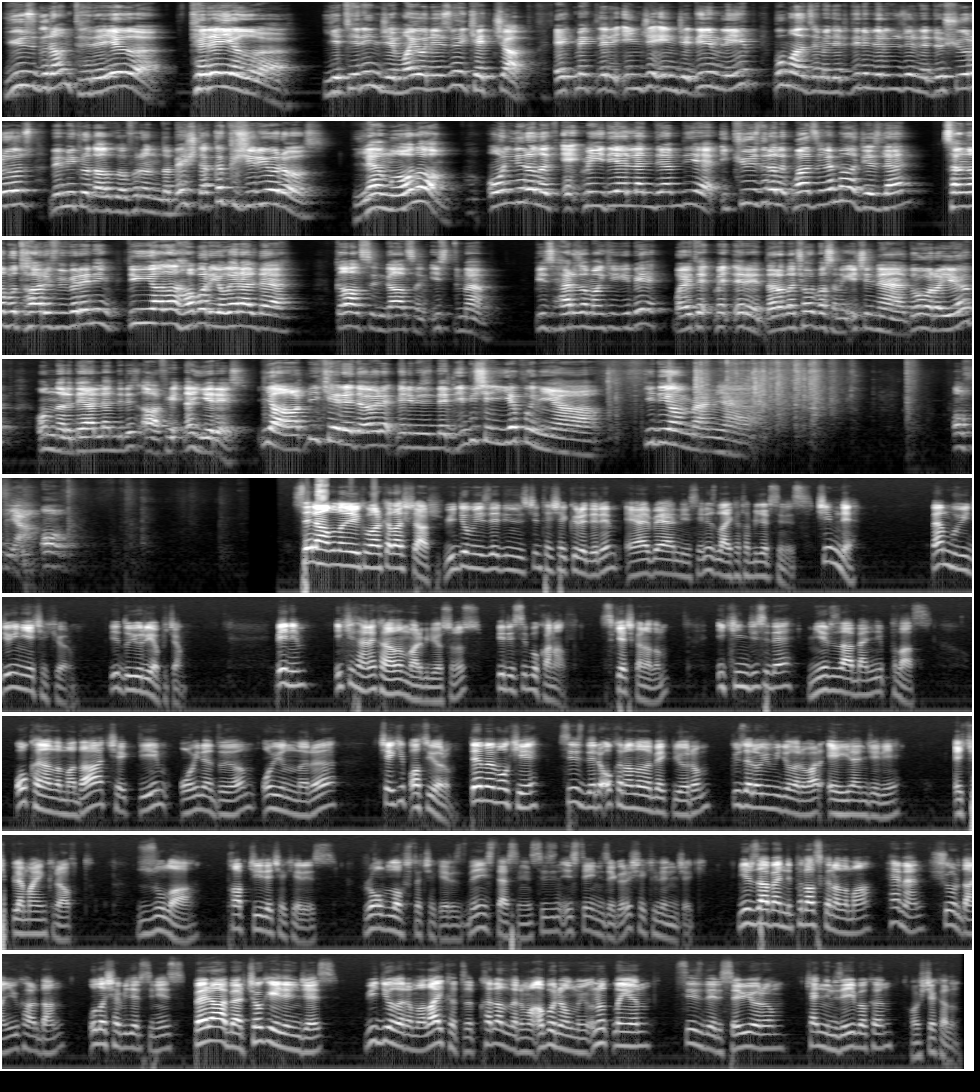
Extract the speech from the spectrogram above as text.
100 gram tereyağı. Tereyağı. Yeterince mayonez ve ketçap. Ekmekleri ince ince dilimleyip bu malzemeleri dilimlerin üzerine döşüyoruz ve mikrodalga fırında 5 dakika pişiriyoruz. Lan oğlum 10 liralık ekmeği değerlendirem diye 200 liralık malzeme mi alacağız lan? Sana bu tarifi verenin dünyadan haberi yok herhalde. Kalsın kalsın istemem. Biz her zamanki gibi bayat ekmekleri darana çorbasının içine doğrayıp onları değerlendiririz afiyetle yeriz. Ya bir kere de öğretmenimizin dediği bir şeyi yapın ya. Gidiyorum ben ya. Of ya of. Selamun aleyküm arkadaşlar. Videomu izlediğiniz için teşekkür ederim. Eğer beğendiyseniz like atabilirsiniz. Şimdi ben bu videoyu niye çekiyorum? Bir duyuru yapacağım. Benim iki tane kanalım var biliyorsunuz. Birisi bu kanal. Sketch kanalım. İkincisi de Mirza Benli Plus. O kanalıma da çektiğim, oynadığım oyunları çekip atıyorum. Demem o ki sizleri o kanalda da bekliyorum. Güzel oyun videoları var, eğlenceli. Ekiple Minecraft, Zula, PUBG'yi de çekeriz. Roblox'ta çekeriz. Ne isterseniz sizin isteğinize göre şekillenecek. Mirza Benli Plus kanalıma hemen şuradan yukarıdan ulaşabilirsiniz. Beraber çok eğleneceğiz. Videolarıma like atıp kanallarıma abone olmayı unutmayın. Sizleri seviyorum. Kendinize iyi bakın. Hoşçakalın.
